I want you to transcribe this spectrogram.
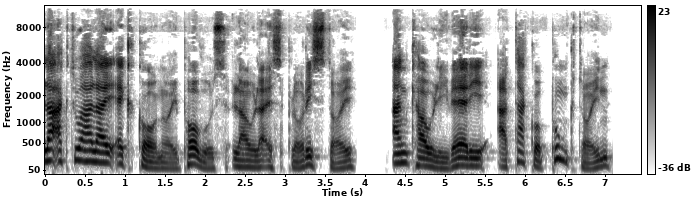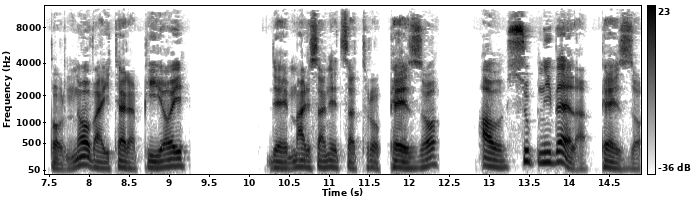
La actualae ecconoi povus, laula esploristoi, ancau liveri ataco punctoin por novai terapioi de malsanezza tro peso au subnivela peso.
